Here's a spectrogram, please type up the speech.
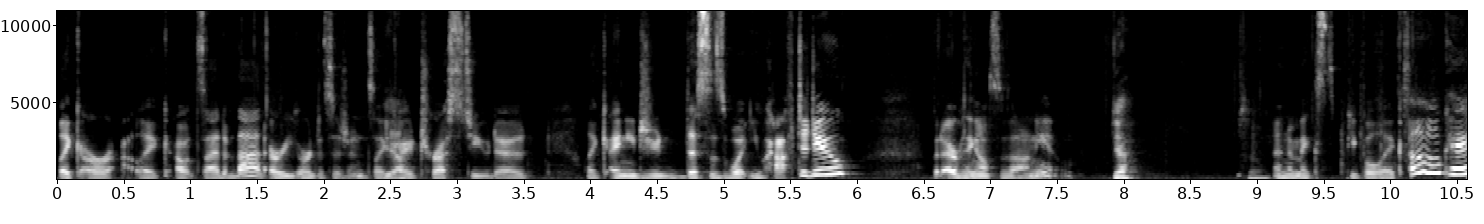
like are like outside of that are your decisions. Like Yeah. I trust you to like I need you this is what you have to do, but everything else is on you. yeah so And it makes people like, "Oh, okay,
